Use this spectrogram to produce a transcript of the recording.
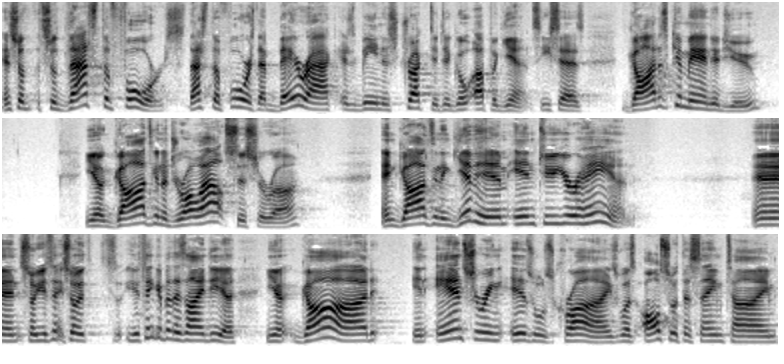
And so, so that's the force. That's the force that Barak is being instructed to go up against. He says, God has commanded you. You know, God's going to draw out Sisera, and God's going to give him into your hand. And so you think, so, so you think about this idea. You know, God in answering Israel's cries, was also at the same time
